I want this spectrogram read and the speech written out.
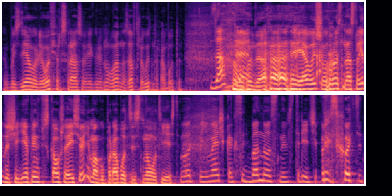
как бы сделали офер сразу. Я говорю, ну ладно, завтра выйду на работу. Завтра? Да, я вышел просто на следующий день. Я, в принципе, сказал, что я и сегодня могу поработать, если ноут есть. Вот, понимаешь, как судьбоносные встречи происходят.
